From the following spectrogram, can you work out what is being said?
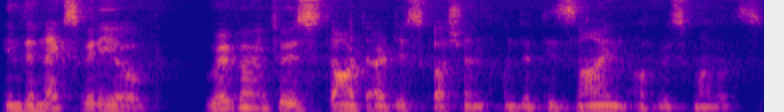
In the next video, we're going to start our discussion on the design of risk models.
